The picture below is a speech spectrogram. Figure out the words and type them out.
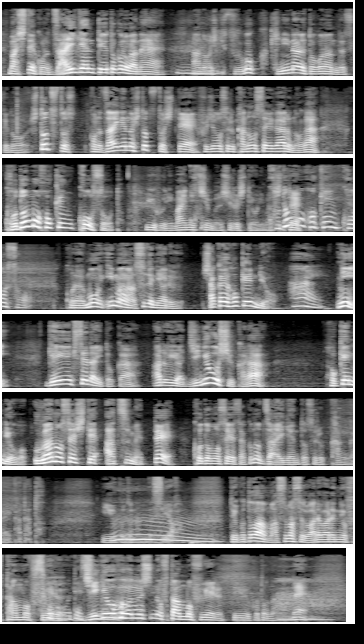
ましてこの財源っていうところはね、うん、あのすごく気になるところなんですけど一つとこの財源の一つとして浮上する可能性があるのが子ども保険構想というふうに毎日新聞記しておりまして子ども保険構想？これもう今すでにある社会保険料に現役世代とかあるいは事業主から保険料を上乗せして集めて子ども政策の財源とする考え方ということなんですよ。ということはますます我々の負担も増える、ね、事業主の負担も増えるっていうことなので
